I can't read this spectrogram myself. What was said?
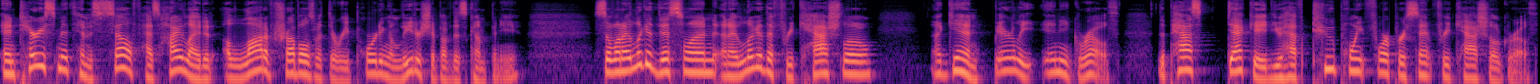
And Terry Smith himself has highlighted a lot of troubles with the reporting and leadership of this company. So when I look at this one and I look at the free cash flow, again, barely any growth. The past decade, you have 2.4% free cash flow growth.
